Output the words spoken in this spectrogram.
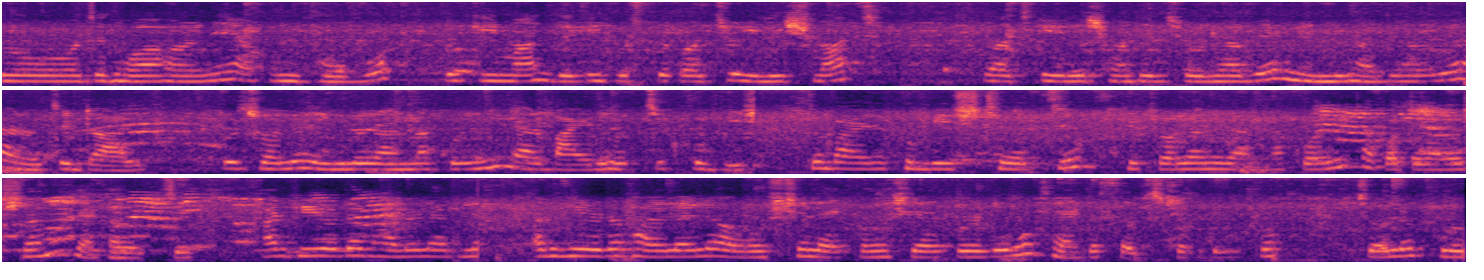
তো হচ্ছে ধোয়া হয়নি, এখন ধোবো। তো কী মাছ দেখেই বুঝতে পারছ, ইলিশ মাছ। তো আজকে ইলিশ মাছের ঝোল হবে, ভেন্ডি ভাজা হবে, আর হচ্ছে ডাল। তো চলো এগুলো রান্না করে নিই, আর বাইরে হচ্ছে খুব বৃষ্টি। তো বাইরে খুব বৃষ্টি হচ্ছে, তো চলো আমি রান্না করে নিই, তারপর তোমাদের সঙ্গে দেখা হচ্ছে। আর ভিডিওটা ভালো লাগলে, আর ভিডিওটা ভালো লাগলে অবশ্যই লাইক কমেন্ট শেয়ার করে দেবে চ্যানেলটা সাবস্ক্রাইব করে দেবো চলো পুরো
